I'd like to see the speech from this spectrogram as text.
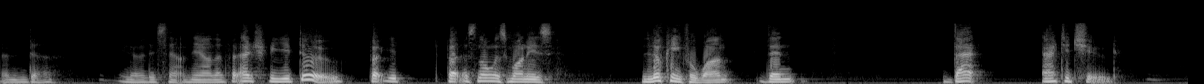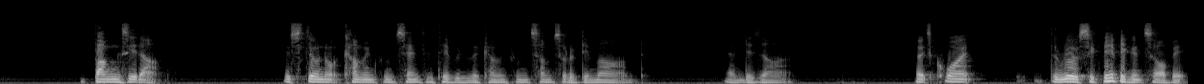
And, uh, you know, this, that and the other. But actually you do, but you, but as long as one is looking for one, then that attitude bungs it up we're still not coming from sensitivity, we're coming from some sort of demand and desire. It's quite the real significance of it.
